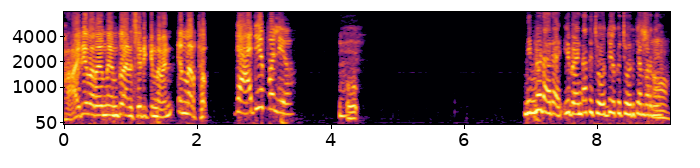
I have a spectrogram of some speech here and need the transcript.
ഭാര്യ പറയുന്ന എന്തോ അനുസരിക്കുന്നവൻ എന്നർത്ഥം. ഡാഡിയെ പോലെയോ? നിന്നോടാരാ ഈ വേണ്ടാത്ത ചോദ്യമൊക്കെ ചോദിക്കാൻ പറഞ്ഞു?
